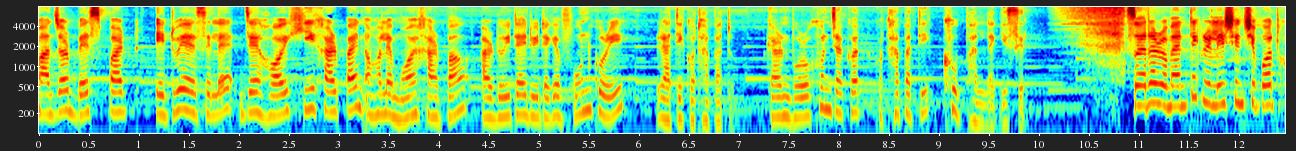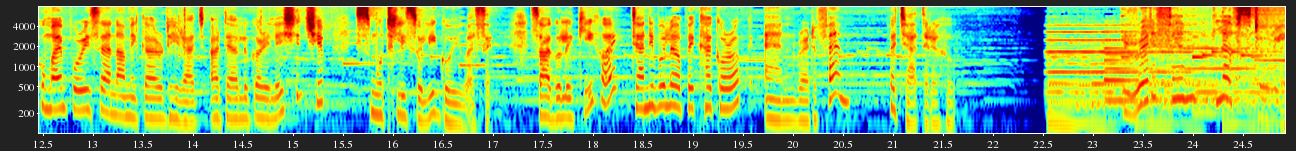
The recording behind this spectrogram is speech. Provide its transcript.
মাজৰ বেষ্ট পাৰ্ট এইটোৱে আছিলে যে হয় সি সাৰ পায় নহ'লে মই সাৰ পাওঁ আৰু দুয়োটাই দুয়োটাকে ফোন কৰি ৰাতি কথা পাতোঁ। কাৰণ বৰষুণ জাকত কথা পাতি খুব ভাল লাগিছিল। চ' এটা ৰোমেণ্টিক ৰিলেশ্যনশ্বিপত সোমাই পৰিছে অনামিকা আৰু ধীৰাজ আৰু তেওঁলোকৰ ৰিলেশ্যনশ্বিপ স্মুথলি চলি গৈও আছে। চ' আগলৈ কি হয় জানিবলৈ অপেক্ষা কৰক এণ্ড ৰেড এফ এম বজাতে ৰহো। Red F M love story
